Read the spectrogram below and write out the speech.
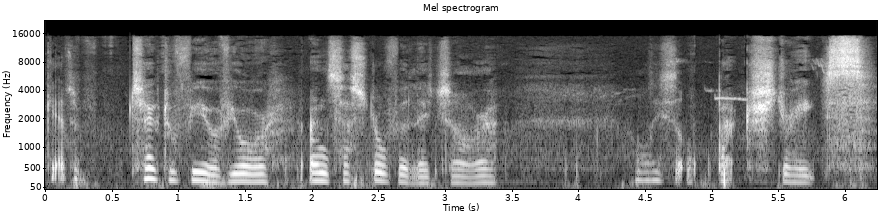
Get a total view of your ancestral village, Zara. All these little back streets.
